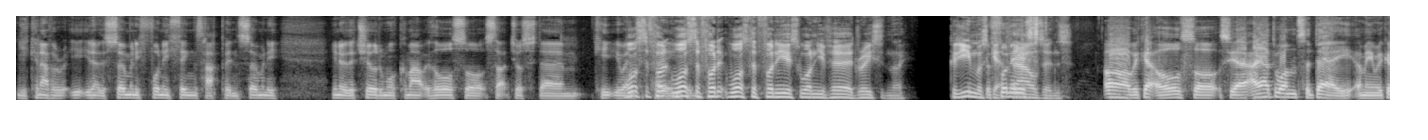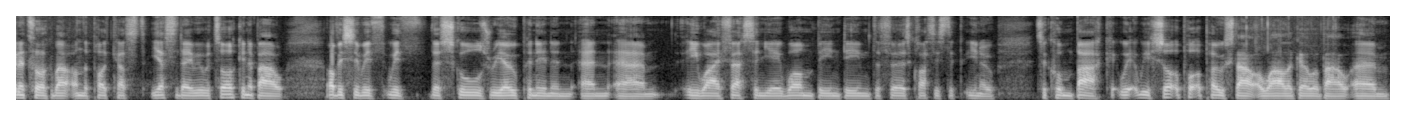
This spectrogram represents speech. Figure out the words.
You can have a you know there's so many funny things happen so many you know the children will come out with all sorts that just um, keep you what's the fun, what's the fun, what's the funniest one you've heard recently? Because you must get funniest, thousands Oh, we get all sorts. Yeah, I had one today. I mean, we're going to talk about on the podcast yesterday. We were talking about obviously with with the schools reopening and and um, EYFS in year one being deemed the first classes to you know to come back. We we sort of put a post out a while ago about um,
